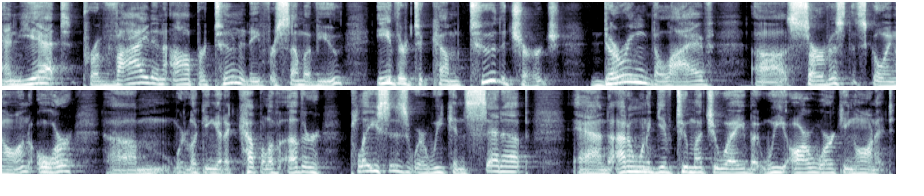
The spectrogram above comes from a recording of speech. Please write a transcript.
and yet provide an opportunity for some of you either to come to the church during the live uh, service that's going on, or um, we're looking at a couple of other places where we can set up and I don't want to give too much away, but we are working on it.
